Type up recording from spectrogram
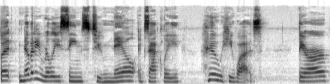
but nobody really seems to nail exactly who he was. There are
